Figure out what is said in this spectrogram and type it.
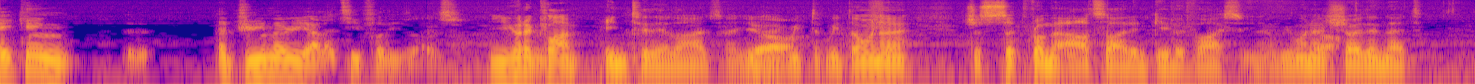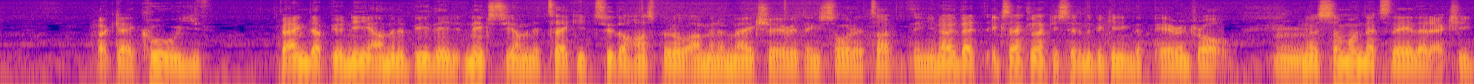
making a dream a reality for these guys. You got to climb into their lives. eh, You Yeah. know, we, d- we don't want to just sit from the outside and give advice. You know, we want to Yeah. show them that. Okay, cool. You've banged up your knee. I'm going to be there next to you. I'm going to take you to the hospital. I'm going to make sure everything's sorted, type of thing. You know that exactly like you said in the beginning, the parent role. You know, someone that's there that actually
